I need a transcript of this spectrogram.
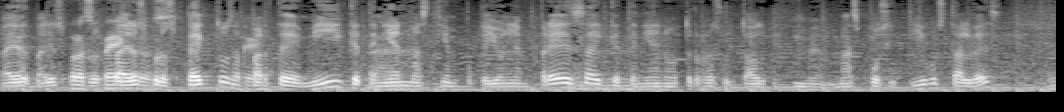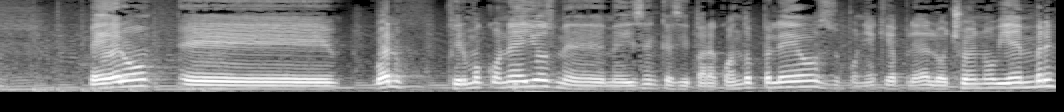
varios, varios Prospectos. varios aparte de mí que tenían Ah. más tiempo que yo en la empresa y que tenían otros resultados más positivos tal vez. Pero, eh, bueno, firmo con ellos, me, me dicen que si para cuándo peleo, se suponía que iba a pelear el 8 de noviembre.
